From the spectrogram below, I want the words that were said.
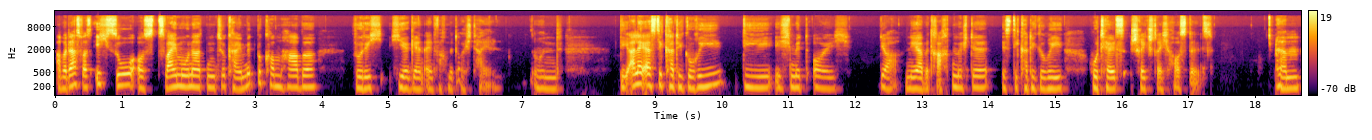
Aber das, was ich so aus zwei Monaten Türkei mitbekommen habe, würde ich hier gern einfach mit euch teilen. Und die allererste Kategorie, die ich mit euch ja, näher betrachten möchte, ist die Kategorie Hotels-Hostels. Ähm,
